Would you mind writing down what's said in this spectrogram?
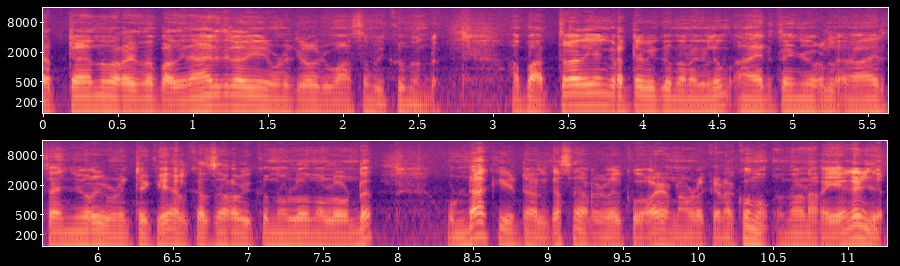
കറ്റ എന്ന് പറയുന്നത് പതിനായിരത്തിലധികം യൂണിറ്റുകൾ ഒരു മാസം വിൽക്കുന്നുണ്ട്. അപ്പോൾ അത്രയധികം കറ്റ വിൽക്കുന്നുണ്ടെങ്കിലും ആയിരത്തി അഞ്ഞൂറിൽ ആയിരത്തി അഞ്ഞൂറ് യൂണിറ്റൊക്കെ അൽക്കസാറ വിൽക്കുന്നുള്ളൂ എന്നുള്ളതുകൊണ്ട് ഉണ്ടാക്കിയിട്ട് അൽക്കസാറുകളിൽ കുറേ എണ്ണം അവിടെ കിടക്കുന്നു എന്നാണ് അറിയാൻ കഴിഞ്ഞത്.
